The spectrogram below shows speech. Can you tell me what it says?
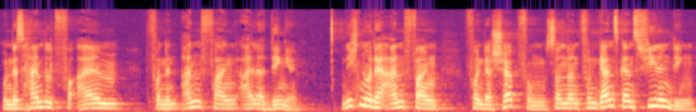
Und es handelt vor allem von dem Anfang aller Dinge. Nicht nur der Anfang von der Schöpfung, sondern von ganz, ganz vielen Dingen.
